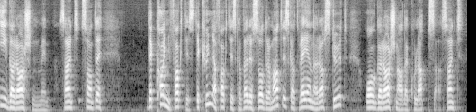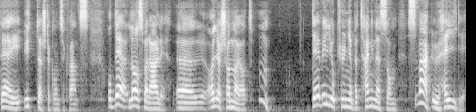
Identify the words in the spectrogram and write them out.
i garasjen min. Sant? Sånn at det, det kan faktisk, det kunne faktisk ha vært så dramatisk at veien har rast ut, og garasjen hadde kollapsa. Det er i ytterste konsekvens. Og det, la oss være ærlige, uh, alle skjønner jo at hmm, det vil jo kunne betegnes som svært uheldig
